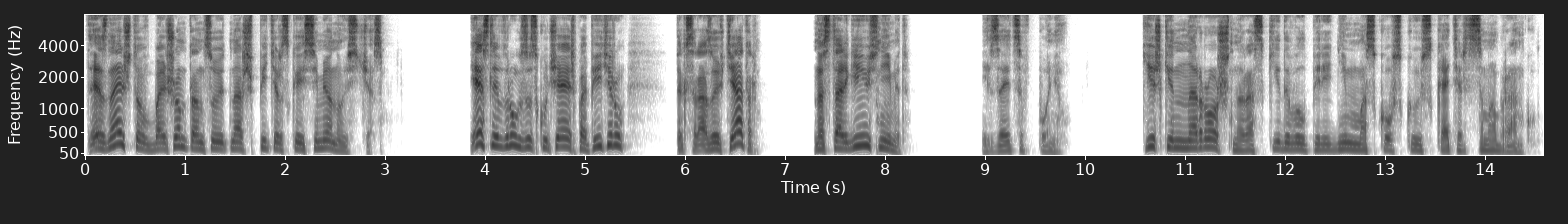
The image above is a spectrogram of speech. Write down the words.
ты знаешь, что в Большом танцует наш питерская Семенова сейчас? Если вдруг заскучаешь по Питеру, так сразу и в театр. Ностальгию снимет». И Зайцев понял. Кишкин нарочно раскидывал перед ним московскую скатерть-самобранку.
